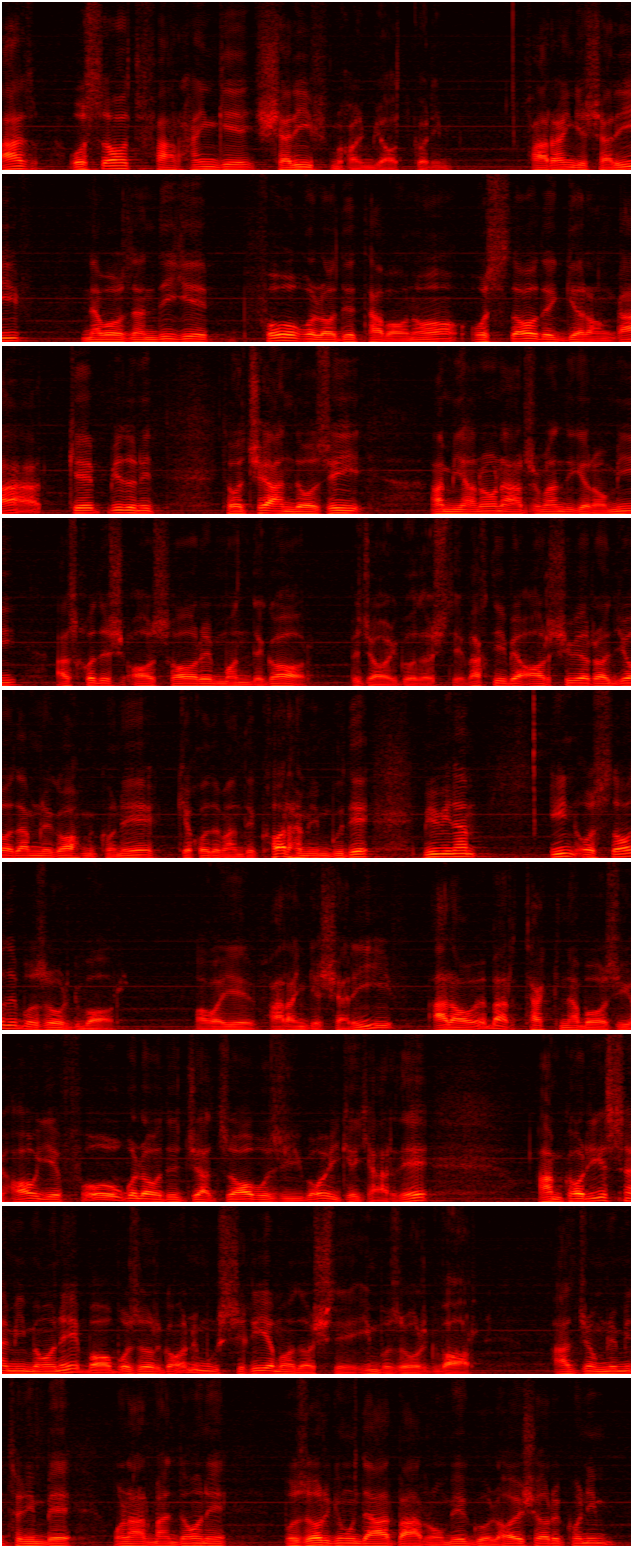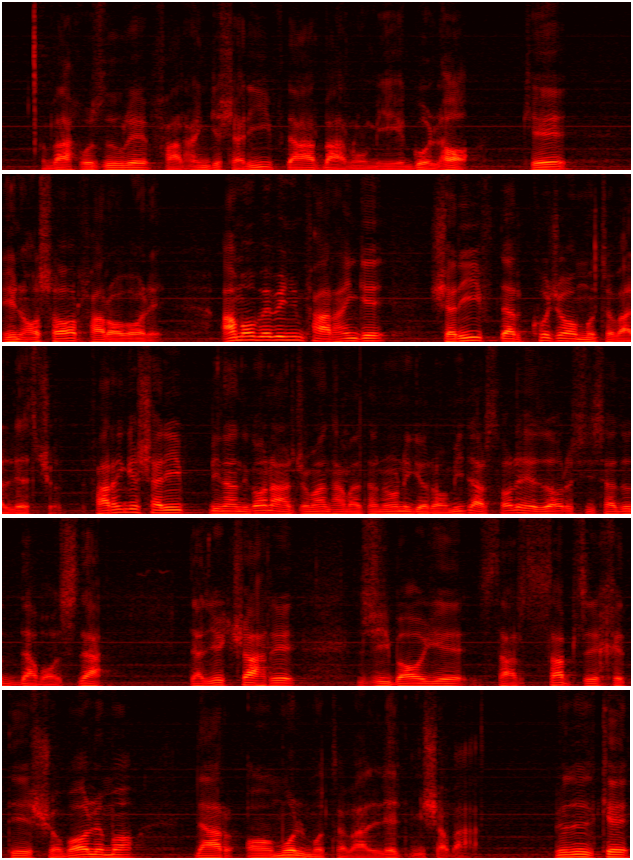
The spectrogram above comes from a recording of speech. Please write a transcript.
از استاد فرهنگ شریف می‌خوایم یاد کنیم. فرهنگ شریف نوازنده فوق العاده توانا استاد گرانقدر که می‌دونید تا چه اندازه همیهنان ارجمند گرامی از خودش آثار ماندگار به جای گذاشته. وقتی به آرشیو رادیو آدم نگاه می‌کنه که خود بنده کار همین بوده می‌بینم این استاد بزرگوار آقای فرنگ شریف علاوه بر تکنبازی های فوق جذاب و زیبایی که کرده همکاری صمیمانه با بزرگان موسیقی ما داشته این بزرگوار. از جمله می‌تونیم به هنرمندان بزرگمون در برنامه گلها اشاره کنیم و حضور فرهنگ شریف در برنامه گلها که این آثار فراوانه. اما ببینیم فرهنگ شریف در کجا متولد شد. فرهنگ شریف بینندگان ارجمند هموطنان گرامی در سال 1312 در یک شهر زیبای سرسبز خطه شمال ما در آمل متولد می شود بدونید که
